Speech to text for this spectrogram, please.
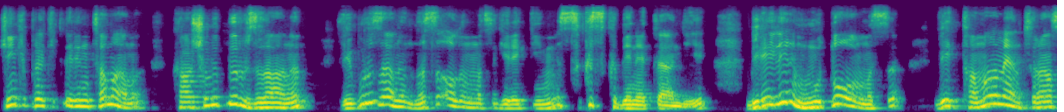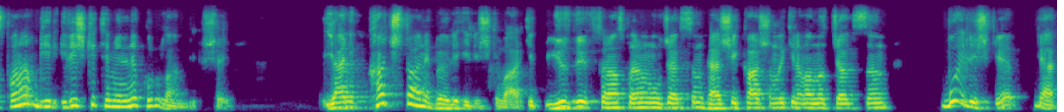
Çünkü pratiklerin tamamı karşılıklı rızanın ve bu rızanın nasıl alınması gerektiğini sıkı sıkı denetlendiği, bireylerin mutlu olması ve tamamen transparan bir ilişki temeline kurulan bir şey. Yani kaç tane böyle ilişki var ki? Yüzde yüz transparan olacaksın, her şeyi karşındakine anlatacaksın. Bu ilişki, yani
